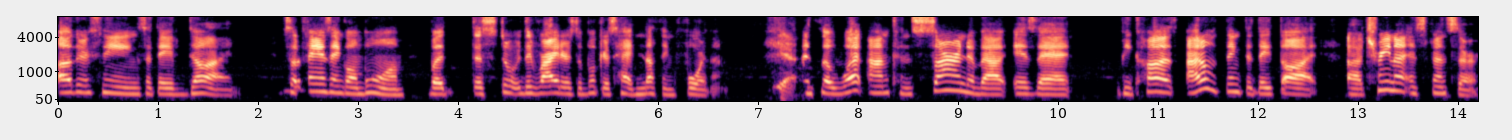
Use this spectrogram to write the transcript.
other things that they've done. So the fans ain't gonna boo them, but the story, the writers, the bookers had nothing for them. Yeah. And so what I'm concerned about is that because I don't think that they thought uh, Trina and Spencer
